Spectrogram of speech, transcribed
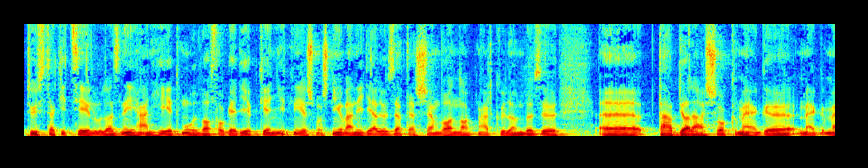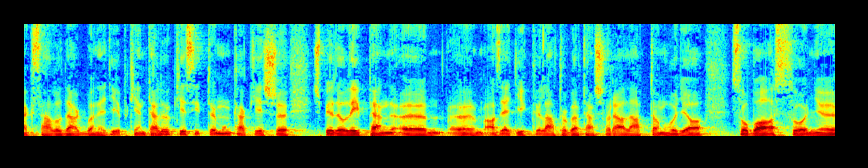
tűzte ki célul, az néhány hét múlva fog egyébként nyitni, és most nyilván így előzetesen vannak már különböző tárgyalások, meg, meg, meg szállodákban egyébként előkészítő munkák, és, és például éppen az egyik látogatás során láttam, hogy a szobaasszony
